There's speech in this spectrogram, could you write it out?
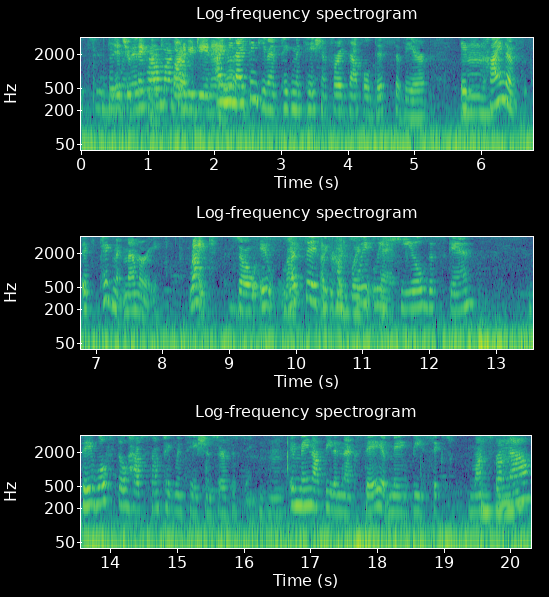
It's your pigment. It's your how pigment. It's part of your DNA. I mean, I think even pigmentation, for example, this severe, it's Mm. kind of it's pigment memory. Right. So it Right. let's say if That's we a good way to completely heal the skin, they will still have some pigmentation surfacing. Mm-hmm. It may not be the next day, it may be six months Mhm. from now,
